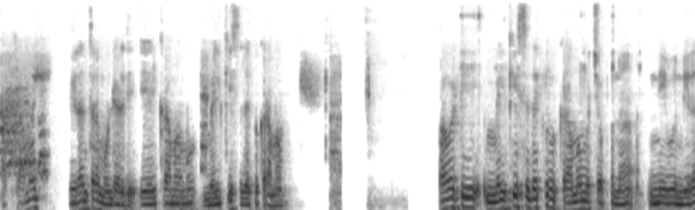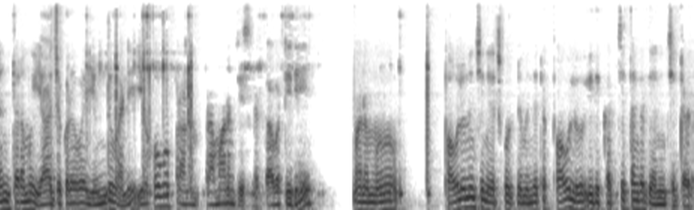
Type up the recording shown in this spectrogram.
ఆ క్రమం నిరంతరం ఉండేది. ఏ క్రమము? మెల్కీ సెదకు క్రమం. కాబట్టి మెల్కీ సెదకు క్రమము చొప్పున నీవు నిరంతరము యాజకుడవ ఎందు అని యహోవ ప్రాణం ప్రమాణం చేసినారు. కాబట్టి ఇది మనము పౌలు నుంచి నేర్చుకుంటున్నాం. ఎందుకంటే పౌలు ఇది ఖచ్చితంగా ధ్యానించుంటాడు.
